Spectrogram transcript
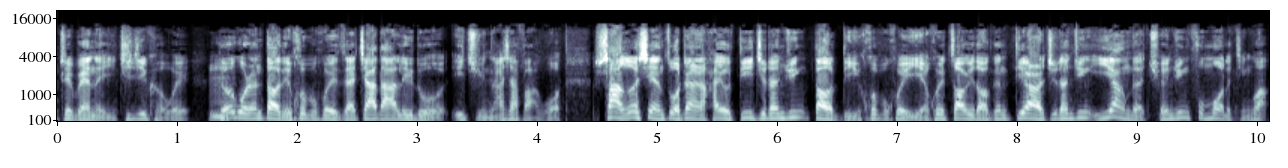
这边呢也岌岌可危。德国人到底会不会再加大力度，一举拿下法国？沙俄线作战还有第一集团军，到底会不会也会遭遇到跟第二集团军一样的全军覆没的情况？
